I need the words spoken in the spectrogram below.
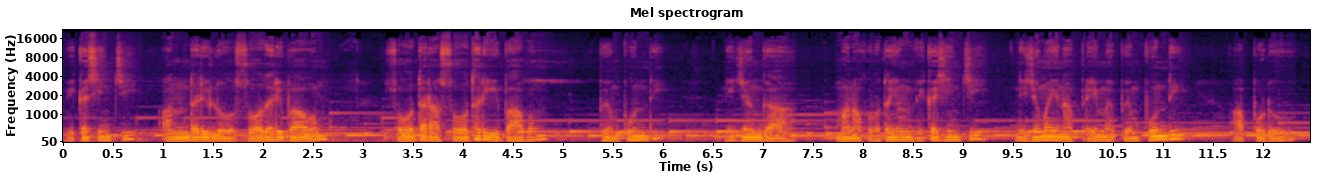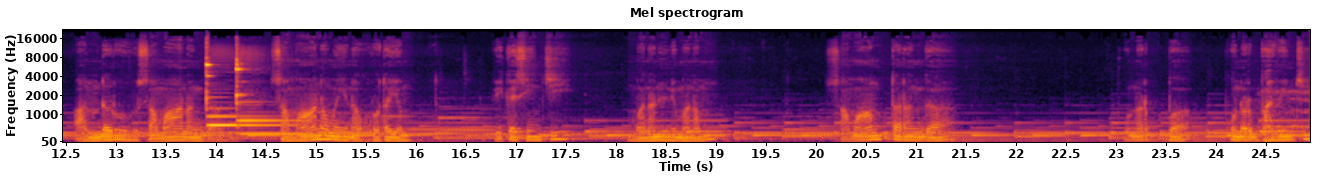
వికసించి అందరిలో సోదరి భావం సోదర సోదరీ భావం పెంపొంది నిజంగా మన హృదయం వికసించి నిజమైన ప్రేమ పెంపొంది అప్పుడు అందరూ సమానంగా సమానమైన హృదయం వికసించి మనల్ని మనం సమాంతరంగా పునర్భ పునర్భవించి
